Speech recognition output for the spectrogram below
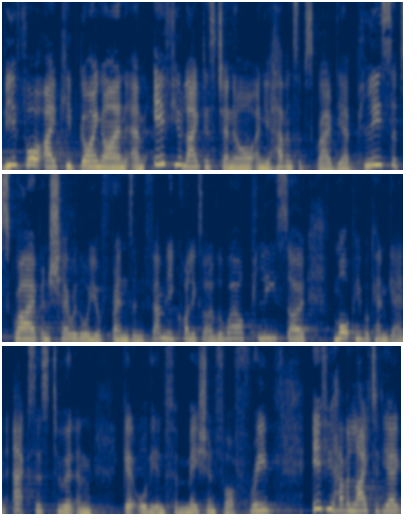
before I keep going on, um, if you like this channel and you haven't subscribed yet, please subscribe and share with all your friends and family, colleagues all over the world, please, so more people can gain access to it and get all the information for free. If you haven't liked it yet,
